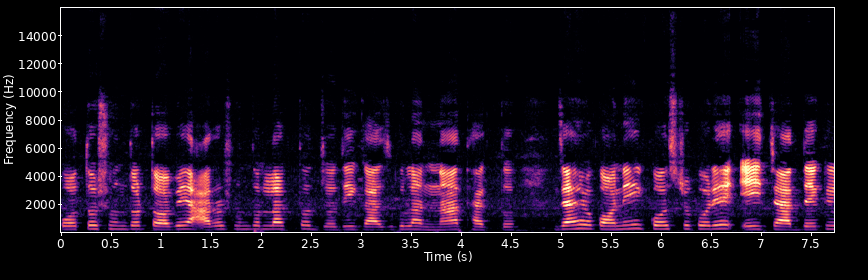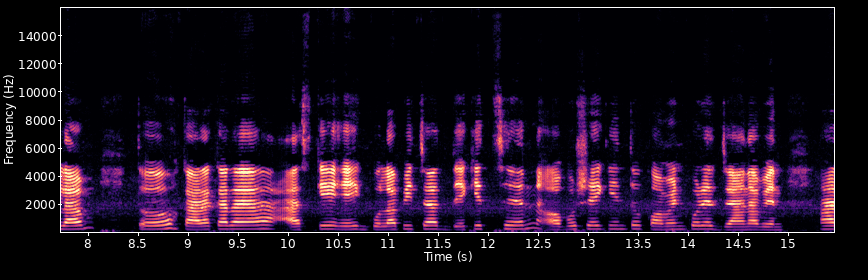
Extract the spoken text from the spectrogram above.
কত সুন্দর, তবে আরও সুন্দর লাগতো যদি গাছগুলা না থাকতো। যাই হোক, অনেক কষ্ট করে এই চাঁদ দেখলাম। তো কারা কারা আজকে এই গোলাপি চাঁদ দেখেছেন, অবশ্যই কিন্তু কমেন্ট করে জানাবেন। আর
